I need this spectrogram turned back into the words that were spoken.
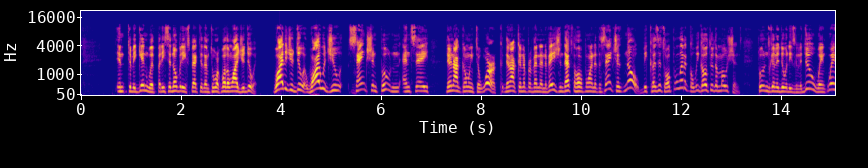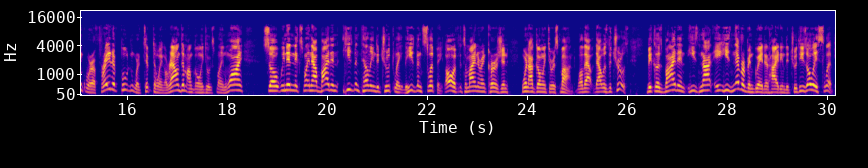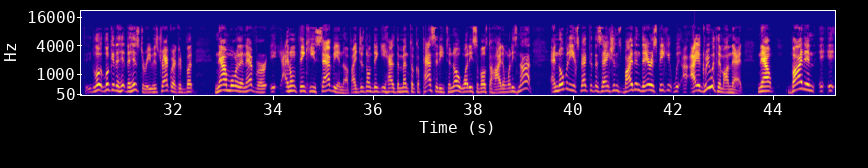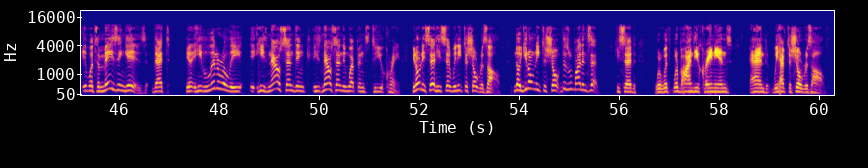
in, to begin with, but he said nobody expected them to work. Well, then why'd you do it? Why did you do it? Why would you sanction Putin and say they're not going to work? They're not going to prevent an invasion. That's the whole point of the sanctions. No, because it's all political. We go through the motions. Putin's going to do what he's going to do. Wink, wink. We're afraid of Putin. We're tiptoeing around him. I'm going to explain why. So we didn't explain. Now Biden, he's been telling the truth lately. He's been slipping. Oh, if it's a minor incursion, we're not going to respond. Well, that that was the truth because Biden, he's not, he's never been great at hiding the truth. He's always slipped. Look, look at the history, his track record. But now more than ever, I don't think he's savvy enough. I just don't think he has the mental capacity to know what he's supposed to hide and what he's not. And nobody expected the sanctions. Biden there is speaking. I agree with him on that. Now, Biden, it, it, what's amazing is that you know, he literally he's now sending he's now sending weapons to Ukraine. You know what he said? He said we need to show resolve. No, you don't need to show. This is what Biden said. He said we're with we're behind the Ukrainians and we have to show resolve.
